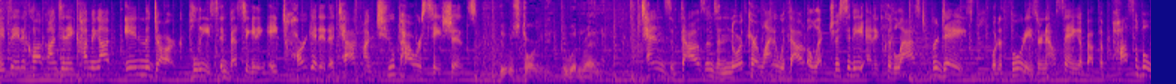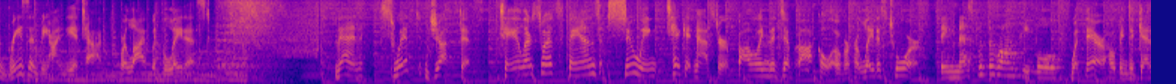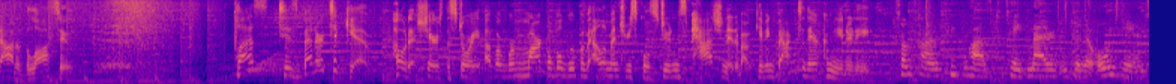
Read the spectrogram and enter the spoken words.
It's 8 o'clock on today. Coming up in the dark, police investigating a targeted attack on two power stations. It was targeted, it wasn't random. Tens of thousands in North Carolina without electricity, and it could last for days. What authorities are now saying about the possible reason behind the attack. We're live with the latest. Then, swift justice. Taylor Swift's fans suing Ticketmaster following the debacle over her latest tour. They messed with the wrong people. What they're hoping to get out of the lawsuit. Plus, tis better to give. Hoda shares the story of a remarkable group of elementary school students passionate about giving back to their community. Sometimes people have to take matters into their own hands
